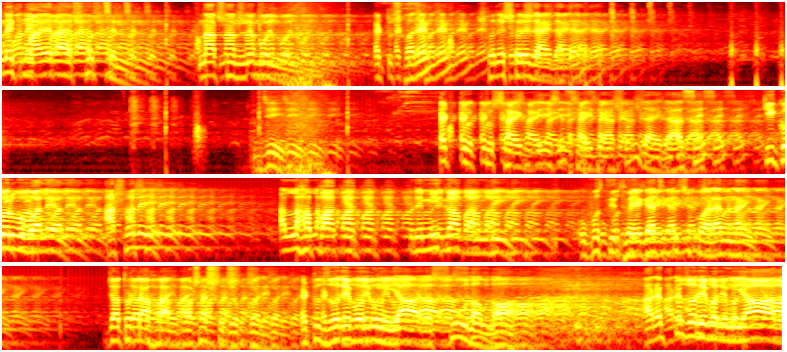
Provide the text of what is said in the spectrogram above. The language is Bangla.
অনেক মায়েরা শুনছেন না শুনলে বলব। একটু সরেন। সরে সরে জায়গা দেন। জি। একটু একটু সাইড দিয়ে এসে সাইডে আসুন জায়গা আছে। কি করব বলে আসলে আল্লাহ পাকের প্রেমিকা বান্দি উপস্থিত হয়ে গেছে কিছু করার নাই। যতটা হয় বসার সুযোগ করে একটু জোরে বলুন ইয়া রাসূলুল্লাহ। আর একটু জোরে বলেন ইয়ার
